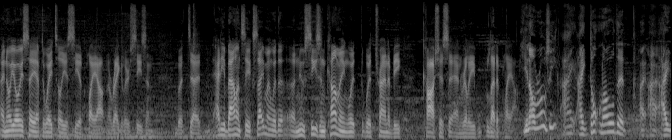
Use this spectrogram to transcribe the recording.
I know you always say you have to wait till you see it play out in the regular season. But uh, how do you balance the excitement with a, a, new season coming with, with trying to be cautious and really let it play out? You know, Rosie, I, I don't know that I, I, I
